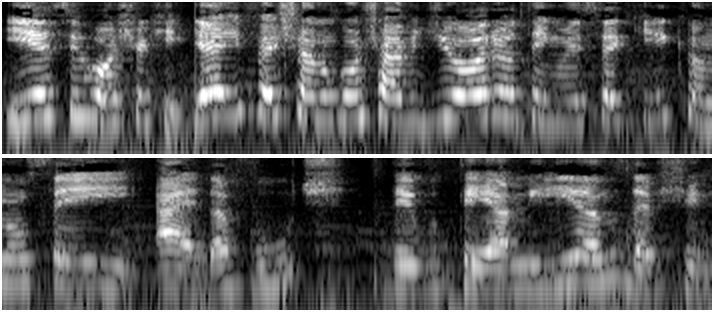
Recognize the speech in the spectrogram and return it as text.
E esse roxo aqui. E aí, fechando com chave de ouro, eu tenho esse aqui, que eu não sei... Ah, é da Vult. Devo ter há mil anos, deve ser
